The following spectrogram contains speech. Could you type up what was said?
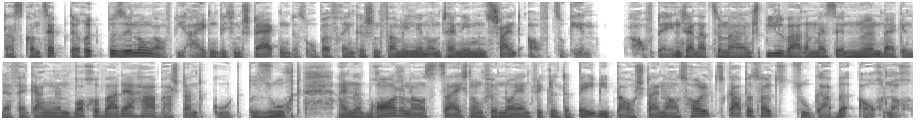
Das Konzept der Rückbesinnung auf die eigentlichen Stärken des oberfränkischen Familienunternehmens scheint aufzugehen. Auf der internationalen Spielwarenmesse in Nürnberg in der vergangenen Woche war der Haberstand gut besucht. Eine Branchenauszeichnung für neu entwickelte Babybausteine aus Holz gab es als Zugabe auch noch.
